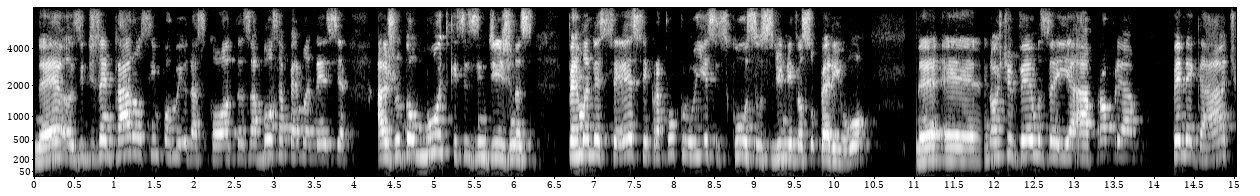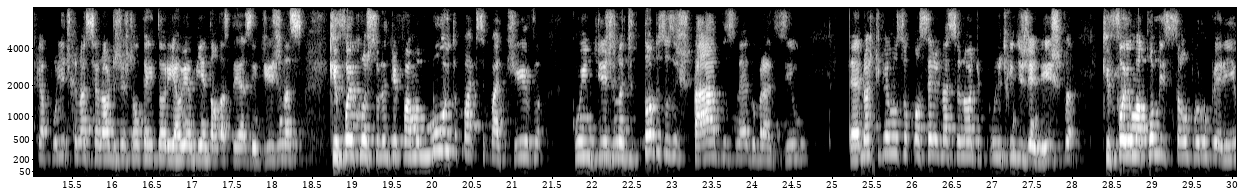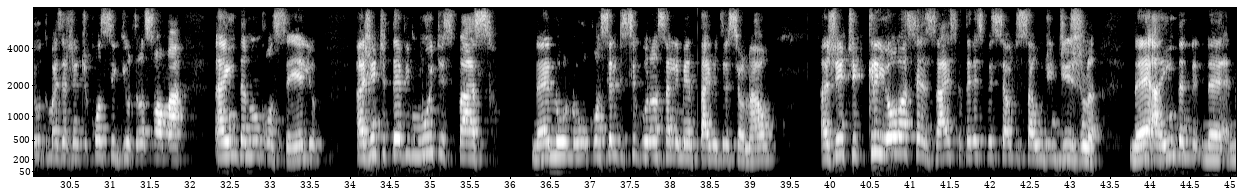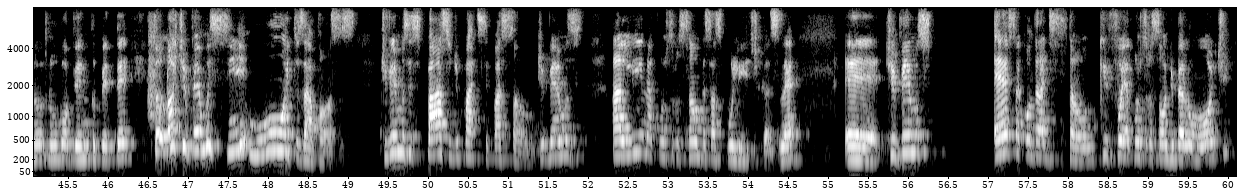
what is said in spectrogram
né? Os indígenas entraram sim por meio das cotas, a Bolsa Permanência ajudou muito que esses indígenas permanecessem para concluir esses cursos de nível superior. Né? É, nós tivemos aí a própria PNGAT, que é a Política Nacional de Gestão Territorial e Ambiental das Terras Indígenas, que foi construída de forma muito participativa, com indígenas de todos os estados né, do Brasil. É, nós tivemos o Conselho Nacional de Política Indigenista, que foi uma comissão por um período, mas a gente conseguiu transformar ainda num conselho. A gente teve muito espaço né, no, no, Conselho de Segurança Alimentar e Nutricional. A gente criou a CESAI, Secretaria Especial de Saúde Indígena, né, ainda né, no, no, governo do PT. Então, nós tivemos, sim, muitos avanços. Tivemos espaço de participação, tivemos ali na construção dessas políticas. Né? É, tivemos essa contradição, que foi a construção de Belo Monte,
